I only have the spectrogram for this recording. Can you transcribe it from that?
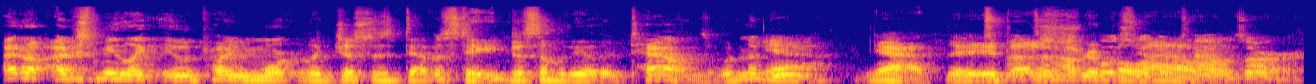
I don't. I just mean like it would probably be more like just as devastating to some of the other towns, wouldn't it? Yeah, yeah, it, it Depends does on how close the other towns are.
